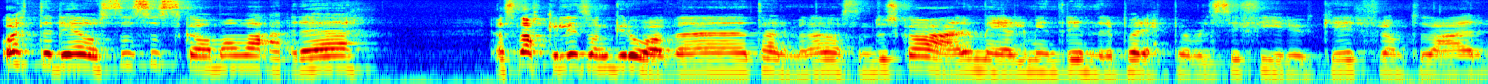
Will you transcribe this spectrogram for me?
Og etter det også så skal man være Jeg snakker litt sånn grove termer her. Altså. Du skal være mer eller mindre indre på rep-øvelse i fire uker fram til du er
